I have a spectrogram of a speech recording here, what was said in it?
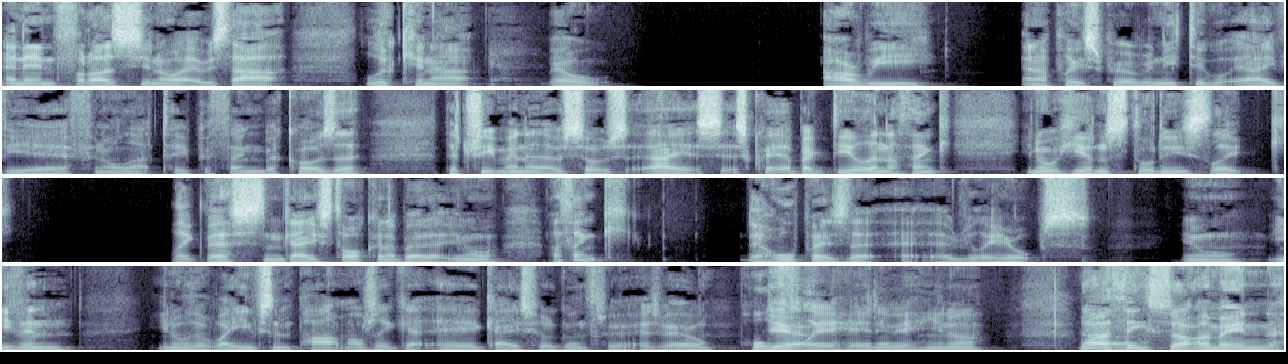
And then for us, you know, it was that looking at, well, are we in a place where we need to go to IVF and all that type of thing because of the treatment? And it was, so it's, it's, quite a big deal. And I think, you know, hearing stories like like this and guys talking about it, you know, I think the hope is that it really helps, you know, even, you know, the wives and partners of uh, guys who are going through it as well. Hopefully, anyway, you know. No, I think so. I mean,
